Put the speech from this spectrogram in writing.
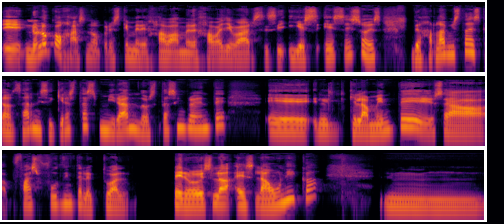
Eh, no lo cojas, no, pero es que me dejaba, me dejaba llevar, sí, sí, y es, es eso, es dejar la vista descansar, ni siquiera estás mirando, estás simplemente eh, que la mente, o sea, fast food intelectual, pero es la, es la única. mm,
